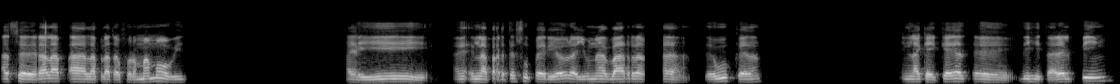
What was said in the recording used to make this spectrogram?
acceder a la, a la plataforma móvil. Ahí en en la parte superior hay una barra de búsqueda en la que hay que eh, digitar el PIN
